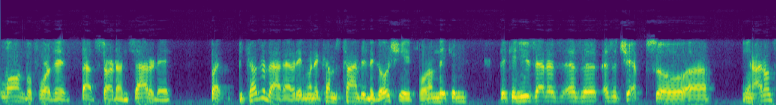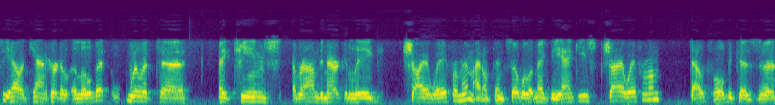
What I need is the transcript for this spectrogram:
long before the, that start on Saturday. But because of that outing, when it comes time to negotiate for them, they can they can use that as as a as a chip. So uh, you know, I don't see how it can't hurt a, a little bit. Will it uh, make teams around the American League shy away from him? I don't think so. Will it make the Yankees shy away from him? Doubtful, because uh,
